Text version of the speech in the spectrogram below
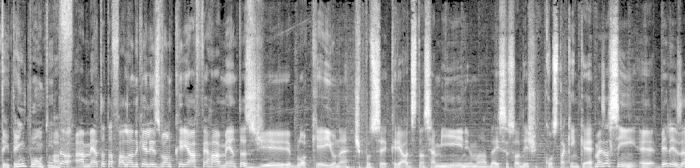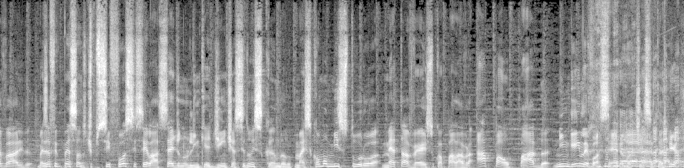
Tem, tem um ponto, Então, Rafa. a meta tá falando que eles vão criar ferramentas de bloqueio, né? Tipo, você criar a distância mínima, daí você só deixa encostar quem quer. Mas assim, é, beleza, é válido. Mas eu fico pensando, tipo, se fosse, sei lá, assédio no LinkedIn, tinha sido um escândalo. Mas como misturou metaverso com a palavra apalpada, ninguém levou a sério a notícia, tá ligado?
